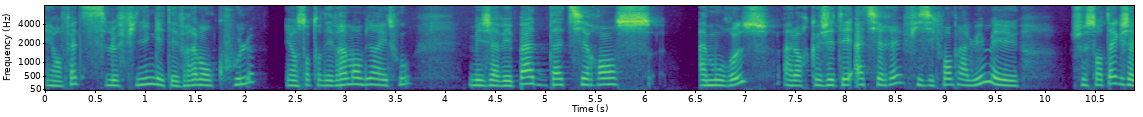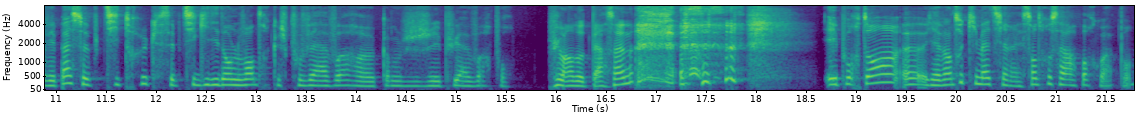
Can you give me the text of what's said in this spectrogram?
Et en fait, le feeling était vraiment cool. Et on s'entendait vraiment bien et tout. Mais j'avais pas d'attirance amoureuse, alors que j'étais attirée physiquement par lui. Mais je sentais que j'avais pas ce petit truc, ce petit guillis dans le ventre que je pouvais avoir, euh, comme j'ai pu avoir pour plein d'autres personnes. Et pourtant, euh, il y avait un truc qui m'attirait, sans trop savoir pourquoi. Bon,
